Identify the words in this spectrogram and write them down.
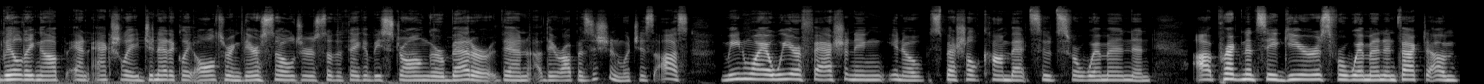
building up and actually genetically altering their soldiers so that they can be stronger, better than their opposition, which is us. Meanwhile, we are fashioning, you know, special combat suits for women and uh, pregnancy gears for women. In fact, um,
